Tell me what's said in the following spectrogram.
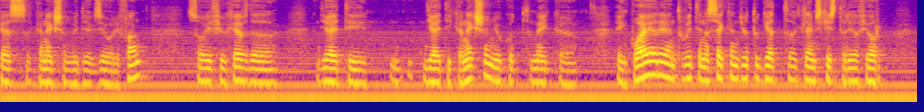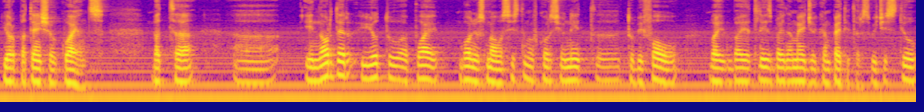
has a connection with the auxiliary fund. So if you have the, the IT the IT connection, you could make uh, inquiry and within a second you to get uh, claims history of your, your potential clients. But uh, uh, in order you to apply bonus malus system, of course, you need uh, to be followed by, by at least by the major competitors, which is still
